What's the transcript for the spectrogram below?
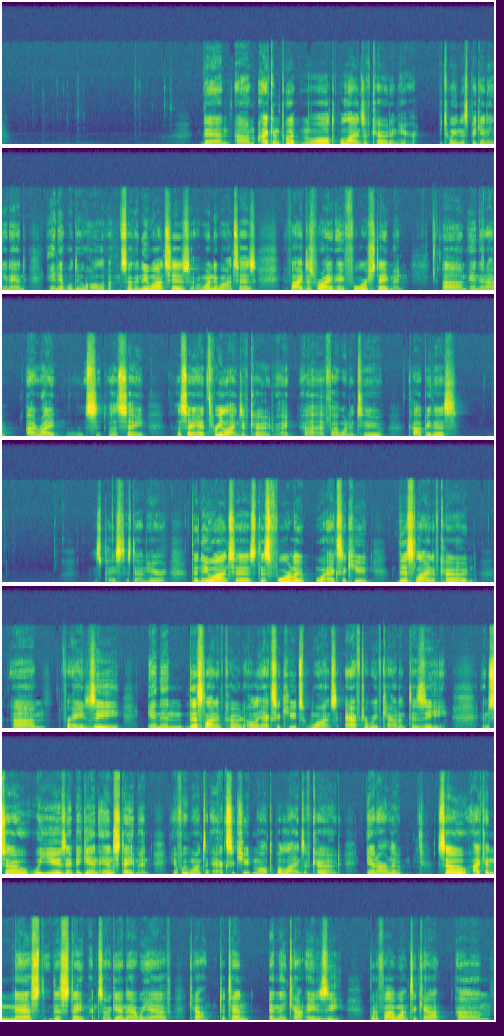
then um, I can put multiple lines of code in here between this beginning and end, and it will do all of them. So the nuance is, one nuance is, if I just write a for statement, um, and then I, I write, let's say, let's say I had three lines of code, right? Uh, if I wanted to copy this, let's paste this down here. The nuance is this for loop will execute this line of code um, for A to Z, and then this line of code only executes once after we've counted to Z. And so we use a begin end statement if we want to execute multiple lines of code in our loop. So I can nest this statement. So again, now we have count to 10 and then count A to Z. But if I want to count um,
